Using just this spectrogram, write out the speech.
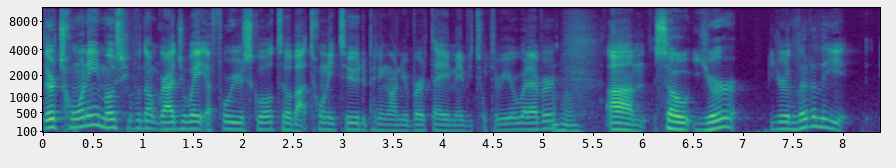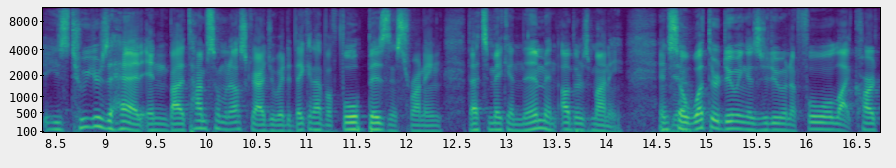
They're 20. Most people don't graduate a four-year school till about 22, depending on your birthday, maybe 23 or whatever. Um, so you're you're literally he's two years ahead and by the time someone else graduated they could have a full business running that's making them and others money and so Yeah. what they're doing is they're doing a full like car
